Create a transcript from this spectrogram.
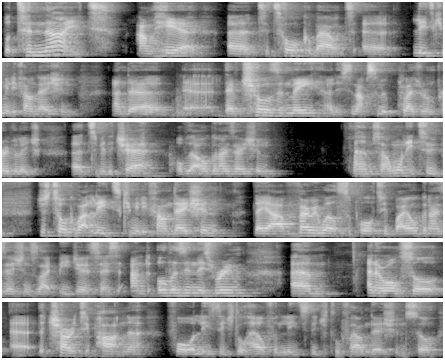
But tonight, I'm here uh, to talk about uh, Leeds Community Foundation. And uh, uh they've chosen me, and it's an absolute pleasure and privilege uh, to be the chair of that organisation. Um, so I wanted to just talk about Leeds Community Foundation. They are very well supported by organisations like BJSS and others in this room. Um, and are also uh, the charity partner for Leeds Digital Health and Leeds Digital Foundation. So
